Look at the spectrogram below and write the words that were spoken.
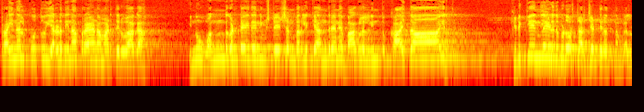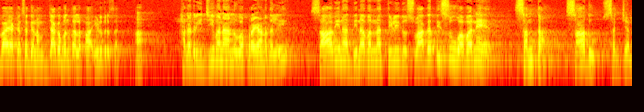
ಟ್ರೈನಲ್ಲಿ ಕೂತು ಎರಡು ದಿನ ಪ್ರಯಾಣ ಮಾಡ್ತಿರುವಾಗ ಇನ್ನೂ ಒಂದು ಗಂಟೆ ಇದೆ ನಿಮ್ಮ ಸ್ಟೇಷನ್ ಬರಲಿಕ್ಕೆ ಅಂದ್ರೇ ಬಾಗಿಲಲ್ಲಿ ನಿಂತು ಕಾಯ್ತಾ ಇರ್ತೀವಿ. ಕಿಟಕಿಯಿಂದಲೇ ಇಳಿದು ಬಿಡೋಷ್ಟು ಅರ್ಜೆಂಟ್ ಇರುತ್ತೆ ನಮ್ಗೆ, ಅಲ್ವಾ? ಯಾಕಂದ್ರೆ ಸದ್ಯ ನಮ್ಮ ಜಾಗ ಬಂತಲ್ಲಪ್ಪ, ಇಳಿದ್ರೆ ಸಾಕು. ಹಾಂ. ಹಾಗಾದರೆ ಈ ಜೀವನ ಅನ್ನುವ ಪ್ರಯಾಣದಲ್ಲಿ ಸಾವಿನ ದಿನವನ್ನು ತಿಳಿದು ಸ್ವಾಗತಿಸುವವನೇ ಸಂತ, ಸಾಧು, ಸಜ್ಜನ.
